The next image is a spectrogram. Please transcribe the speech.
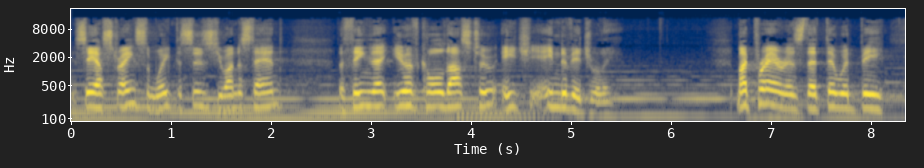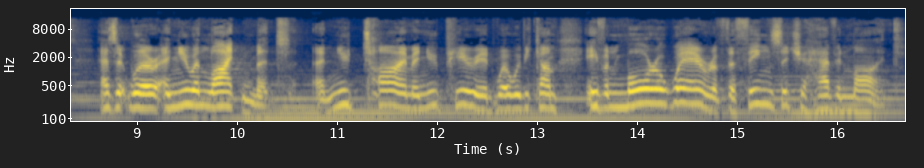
You see our strengths and weaknesses. You understand the thing that you have called us to, each individually. My prayer is that there would be, as it were, a new enlightenment, a new time, a new period where we become even more aware of the things that you have in mind.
